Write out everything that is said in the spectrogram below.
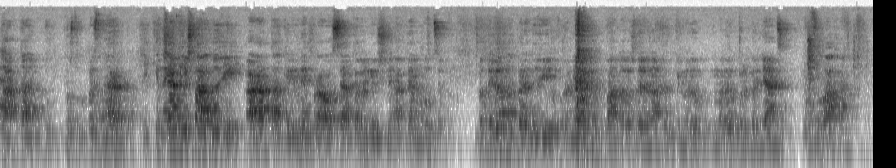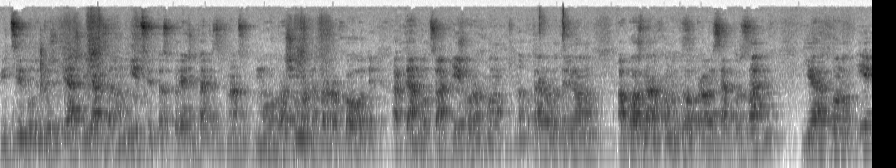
Так, так, тут просто написано Герета. Тільки на якій. Аратта, керівник правого сектору Львівщини Артем Луцев. Батальйон на передовій охороняє окупанта важливі напрямки Маріуполь, Бердянськ, Волноваха. Бійці будуть дуже вдячні як за амуніцію та спорядження, так і за фінансову допомогу. Гроші можна перераховувати Артем Луцак і його рахунок на потреби батальйону, або ж на рахунок ГО правий сектор Захід. Є рахунок, і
